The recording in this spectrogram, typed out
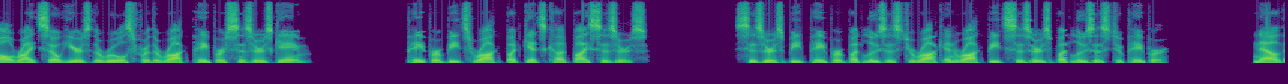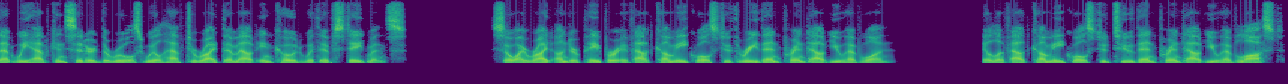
Alright so here's the rules for the rock paper scissors game. Paper beats rock but gets cut by scissors. Scissors beat paper but loses to rock and rock beats scissors but loses to paper. Now that we have considered the rules we'll have to write them out in code with if statements. So I write under paper if outcome equals to 3 then print out you have won. elif outcome equals to 2 then print out you have lost.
